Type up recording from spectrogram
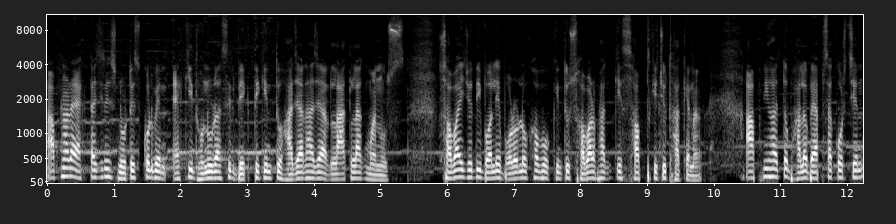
আপনারা একটা জিনিস নোটিস করবেন, একই ধনুরাশির ব্যক্তি কিন্তু হাজার হাজার লাখ লাখ মানুষ। সবাই যদি বলে বড়লোক হব, কিন্তু সবার ভাগ্যে সব কিছু থাকে না। আপনি হয়তো ভালো ব্যবসা করছেন,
